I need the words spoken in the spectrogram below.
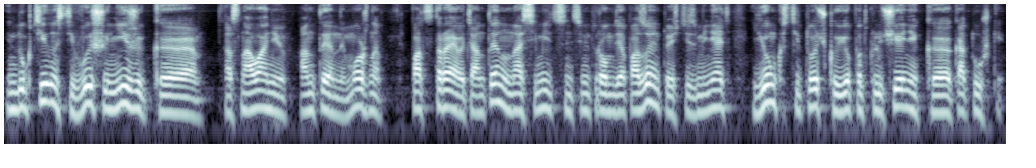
индуктивности выше-ниже к основанию антенны можно подстраивать антенну на 70-сантиметровом диапазоне, то есть изменять емкость и точку ее подключения к катушке.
